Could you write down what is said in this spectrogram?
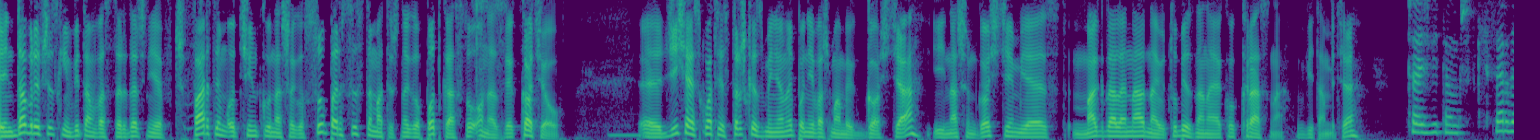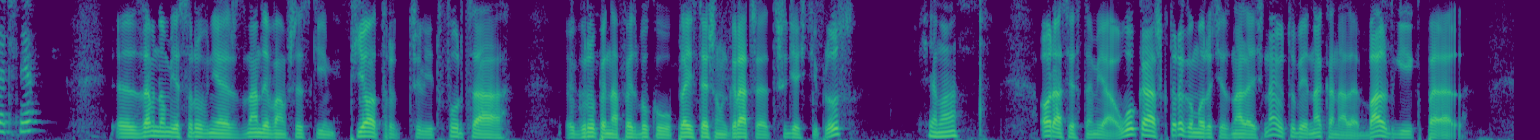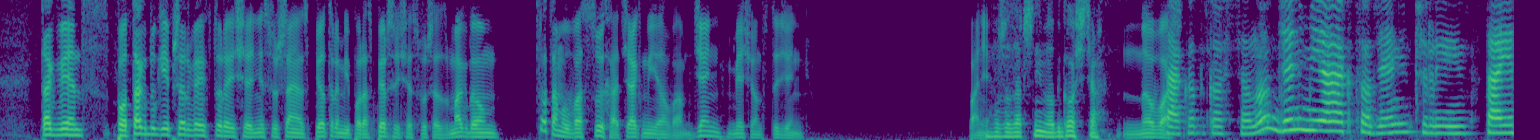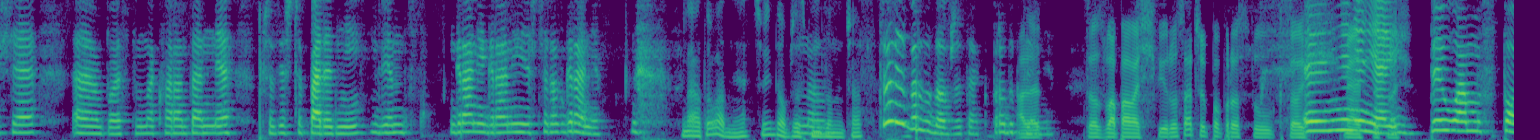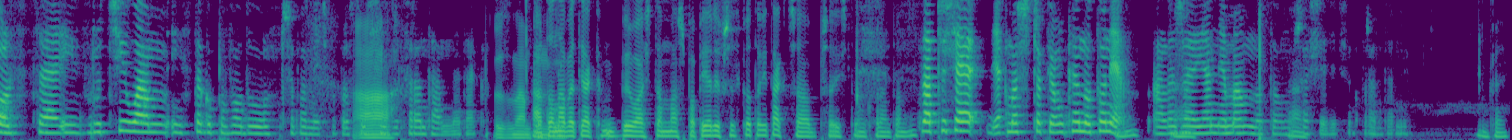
Dzień dobry wszystkim, witam was serdecznie w czwartym odcinku naszego super systematycznego podcastu o nazwie Kocioł. E, Dzisiaj skład jest troszkę zmieniony, ponieważ mamy gościa i naszym gościem jest Magdalena, na YouTubie znana jako Krasna. Witamy cię. Cześć, witam wszystkich serdecznie. E, Ze mną jest również znany wam wszystkim Piotr, czyli twórca grupy na Facebooku PlayStation Gracze 30+. Siema. oraz jestem ja, Łukasz, którego możecie znaleźć na YouTubie na kanale baldgeek.pl. Tak więc, po tak długiej przerwie, której się nie słyszałem z Piotrem i po raz pierwszy się słyszę z Magdą, co tam u was słychać? Jak mijał wam dzień, miesiąc, tydzień? Panie. Może zacznijmy od gościa. No właśnie. Tak, od gościa. No, dzień mija jak co dzień, czyli wstaję się, e, bo jestem na kwarantannie przez jeszcze parę dni, więc granie, granie, jeszcze raz granie. No to ładnie, czyli dobrze No. spędzony czas. Czyli bardzo dobrze, tak, produktywnie. To złapałaś świrusa, czy po prostu ktoś E, nie, nie, nie. styczność? Byłam w Polsce i wróciłam i z tego powodu trzeba mieć po prostu A. 6 dni kwarantannę, tak. Znam A to ból. nawet jak byłaś tam, masz papiery, wszystko, to i tak trzeba przejść tę kwarantannę. Znaczy się, jak masz szczepionkę, no to nie, Mhm. ale Aha. że ja nie mam, no to A. muszę siedzieć na kwarantannie. Okej.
